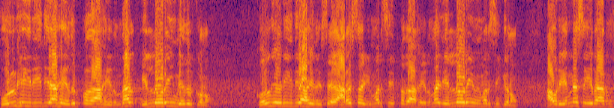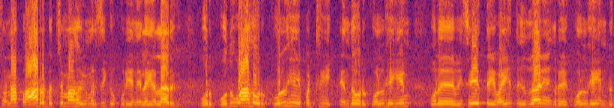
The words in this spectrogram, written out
கொள்கை ரீதியாக எதிர்ப்பதாக இருந்தால் எல்லோரையும் எதிர்க்கணும். கொள்கை ரீதியாக அரசை விமர்சிப்பதாக இருந்தால் எல்லோரையும் விமர்சிக்கணும். அவர் என்ன செய்கிறாருன்னு சொன்னால் பாரபட்சமாக விமர்சிக்கக்கூடிய நிலைகள்லாம் இருக்குது ஒரு பொதுவாக ஒரு கொள்கையை பற்றி எந்த ஒரு கொள்கையும் ஒரு விஷயத்தை வைத்து இதுதான் எங்களுடைய கொள்கை என்று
